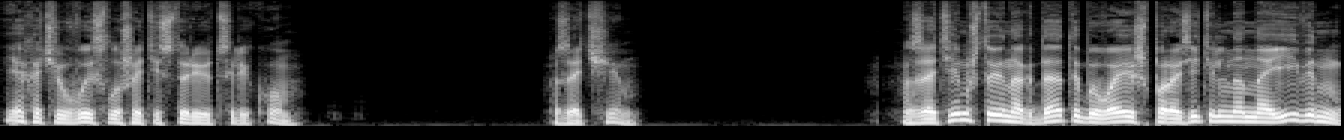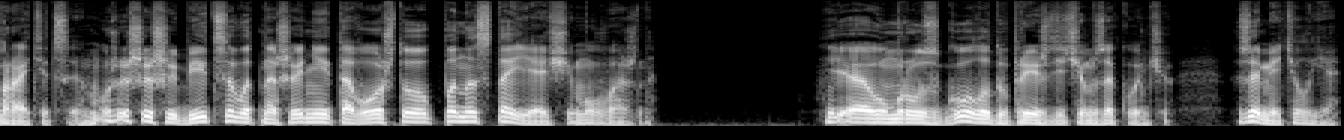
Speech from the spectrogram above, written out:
Я хочу выслушать историю целиком. Зачем? Затем, что иногда ты бываешь поразительно наивен, братица, можешь ошибиться в отношении того, что по-настоящему важно. Я умру с голоду, прежде чем закончу, заметил я.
